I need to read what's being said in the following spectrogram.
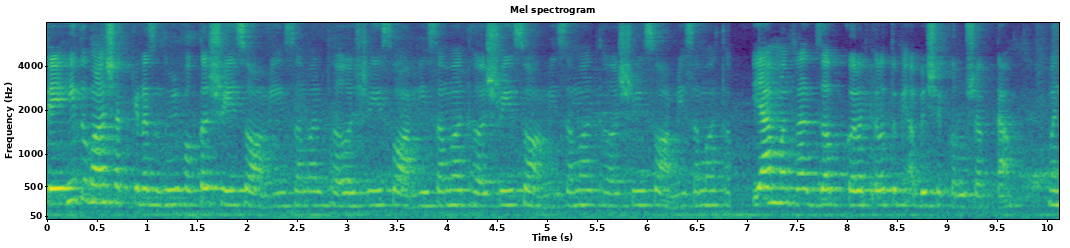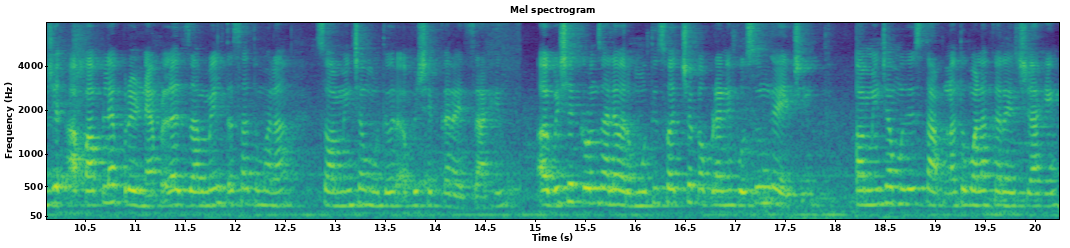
तेही तुम्हाला शक्य नसेल. तुम्ही फक्त श्री स्वामी समर्थ श्री स्वामी समर्थ श्री स्वामी समर्थ श्री स्वामी समर्थ या मंत्रात जप करत करत तुम्ही अभिषेक करू शकता. म्हणजे आपापल्या प्रेरणे आपल्याला जमेल तसा तुम्हाला स्वामींच्या मूर्तीवर अभिषेक करायचा आहे. अभिषेक करून झाल्यावर मूर्ती स्वच्छ कपड्याने पुसून घ्यायची. स्वामींच्या मूर्ती स्थापना तुम्हाला करायची आहे.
